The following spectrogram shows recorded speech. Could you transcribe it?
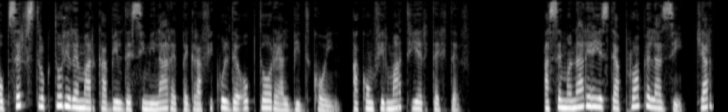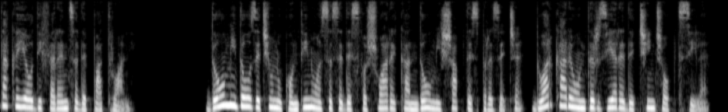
Observ structuri remarcabil de similare pe graficul de 8 ore al Bitcoin, a confirmat ieri Tehtev. Asemănarea este aproape la zi, chiar dacă e o diferență de 4 ani. 2021 continuă să se desfășoare ca în 2017, doar că are o întârziere de 5-8 zile.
